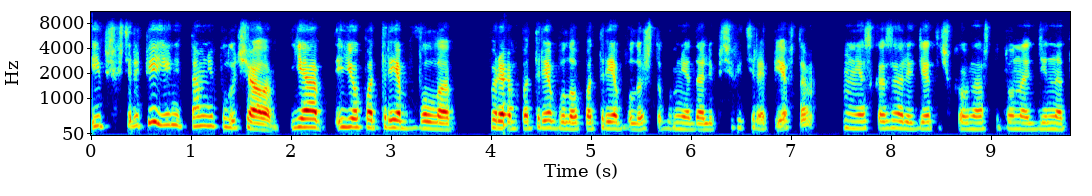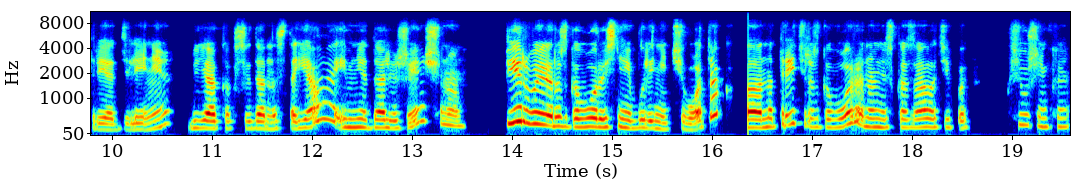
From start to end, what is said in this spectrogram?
И психотерапию я не, там не получала. Я ее потребовала, прям потребовала, потребовала, чтобы мне дали психотерапевта. Мне сказали, деточка, у нас тут он один на три отделения. Я, как всегда, настояла, и мне дали женщину, Первые разговоры с ней были ничего так. А на третий разговор она мне сказала, типа, Ксюшенька,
